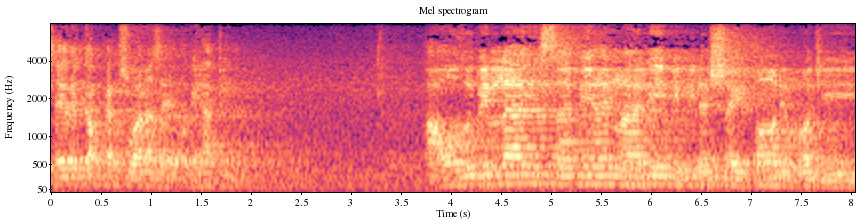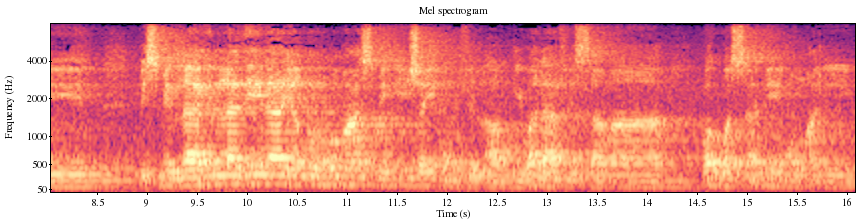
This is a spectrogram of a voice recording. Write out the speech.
saya rekamkan suara saya pakai HP. أعوذ بالله السميع العليم من الشيطان الرجيم. بسم الله الذي لا يضر مع اسمه شيء في الأرض ولا في السماء وهو السميع العليم.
